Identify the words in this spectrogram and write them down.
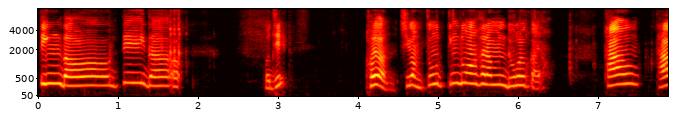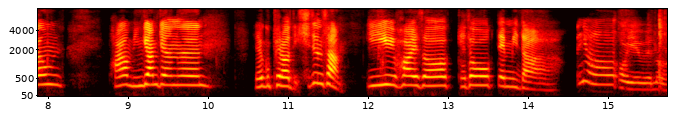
띵동 띵동. 어. 뭐지? 과연 지금 뚱, 띵동한 사람은 누굴까요? 다음 다음 다음 민규 함께하는 레고 패러디 시즌 3 2화에서 계속됩니다. 안녕. 어, 얘 왜 나와?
